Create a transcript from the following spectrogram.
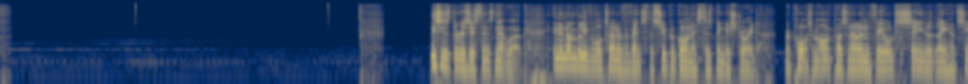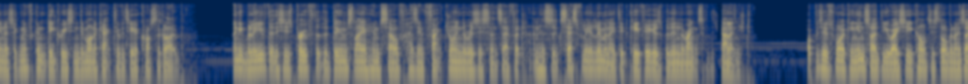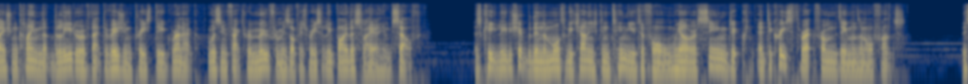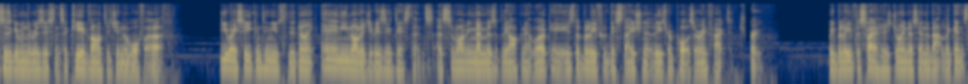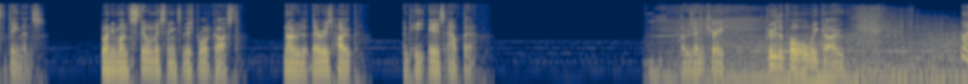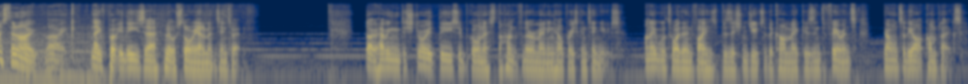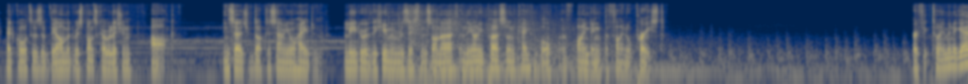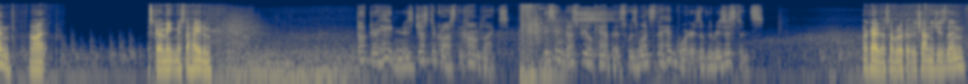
This is the Resistance Network. In an unbelievable turn of events, the Super Gore Nest has been destroyed. Reports from ARC personnel in the field say that they have seen a significant decrease in demonic activity across the globe. Many believe that this is proof that the Doomslayer himself has in fact joined the resistance effort and has successfully eliminated key figures within the ranks of the challenged. Operatives working inside the UAC cultist organisation claim that the leader of that division, Priest Deag Ranak, was in fact removed from his office recently by the Slayer himself. As key leadership within the Mortally Challenge continue to fall, we are seeing dec a decreased threat from the demons on all fronts. This has given the Resistance a key advantage in the war for Earth. The UAC continues to deny any knowledge of his existence. As surviving members of the ARC network, it is the belief of this station that these reports are in fact true. We believe the Slayer has joined us in the battle against the demons. To anyone still listening to this broadcast, know that there is hope, and he is out there. Close entry. Through the portal we go. Nice to know, like, they've put these uh, little story elements into it. So, having destroyed the Supergore nest, the hunt for the remaining Hellpriest continues. Unable to identify his position due to the Khan Maykr's interference, travel to the ARC complex, headquarters of the Armored Response Coalition, ARC, in search of Dr. Samuel Hayden, leader of the human resistance on Earth and the only person capable of finding the final priest. Perfect timing again. Alright. Let's go meet Mr. Hayden. Dr. Hayden is just across the complex. This industrial campus was once the headquarters of the Resistance. Okay, let's have a look at the challenges then.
